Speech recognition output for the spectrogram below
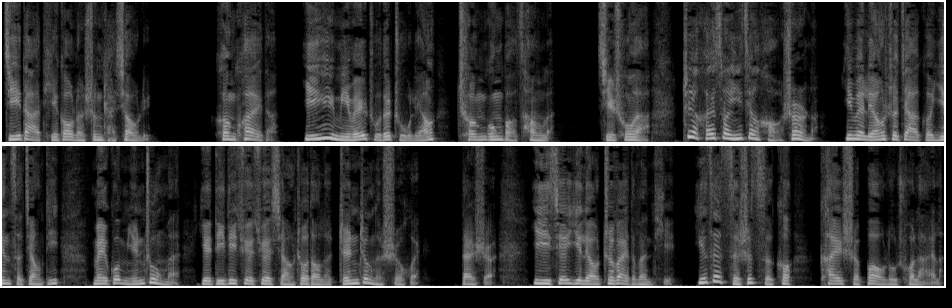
极大提高了生产效率。很快的，以玉米为主的主粮成功爆仓了。起初啊，这还算一件好事呢，因为粮食价格因此降低，美国民众们也的的确确享受到了真正的实惠。但是，一些意料之外的问题也在此时此刻开始暴露出来了。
